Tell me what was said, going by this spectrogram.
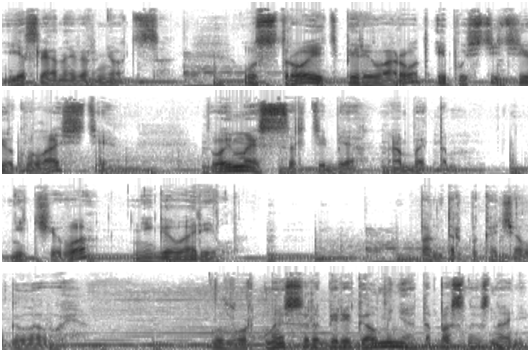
если она вернется, устроить переворот и пустить ее к власти. Твой мессер тебе об этом ничего не говорил. Пантер покачал головой. Лорд Мессер оберегал меня от опасных знаний.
